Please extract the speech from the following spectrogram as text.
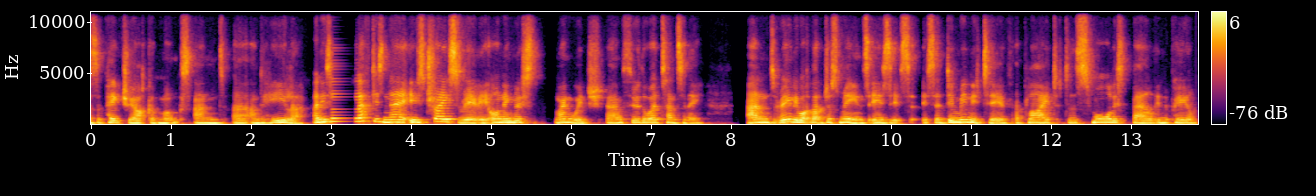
as a patriarch of monks and uh, and a healer. And he's left his name his trace really on English language um, through the word Tantony. And really, what that just means is it's it's a diminutive applied to the smallest bell in the peal.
